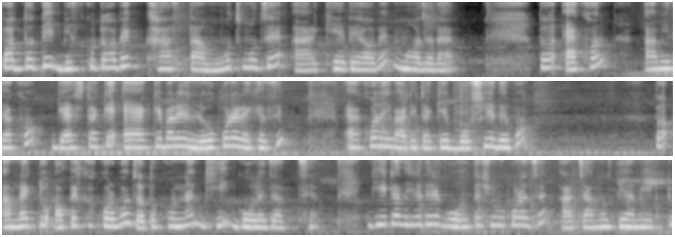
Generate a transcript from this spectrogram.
পদ্ধতি, বিস্কুট হবে খাস্তা, মুচমুচে আর খেতে হবে মজাদার। তো এখন আমি দেখো গ্যাসটাকে একেবারে লো করে রেখেছি। এখন এই বাটিটাকে বসিয়ে দেব। তো আমরা একটু অপেক্ষা করব যতক্ষণ না ঘি গলে যাচ্ছে। ঘিটা ধীরে ধীরে গলতে শুরু করেছে আর চামচ দিয়ে আমি একটু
